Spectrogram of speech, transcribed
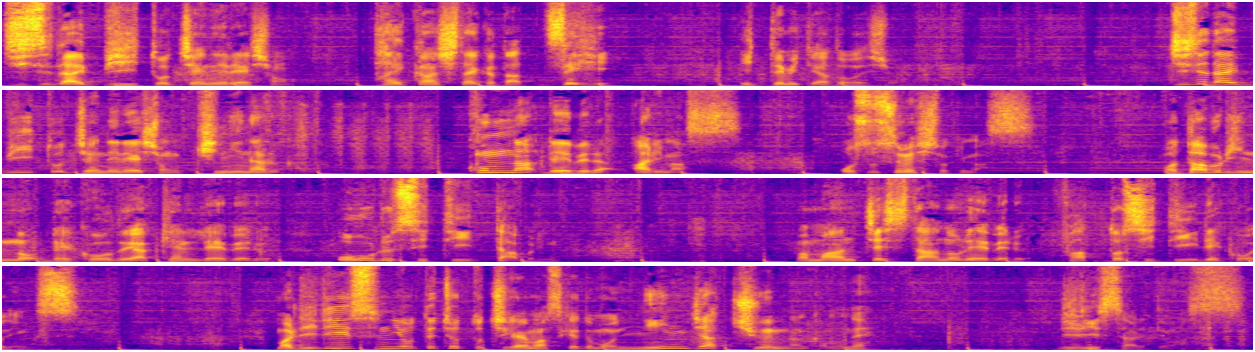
次世代ビートジェネレーション。体感したい方ぜひ行ってみてはどうでしょう。次世代ビートジェネレーション気になる方。こんなレーベルあります。おすすめしておきます、ダブリンのレコードや県レーベル。オールシティダブリン、まあ、マンチェスターのレーベルファットシティレコーディングス、まあ、リリースによってちょっと違いますけども忍者チューンなんかもねリリースされてます、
